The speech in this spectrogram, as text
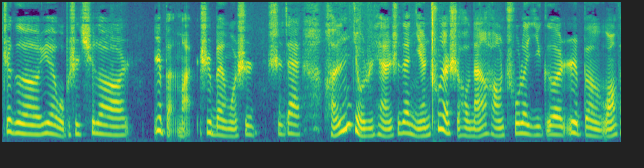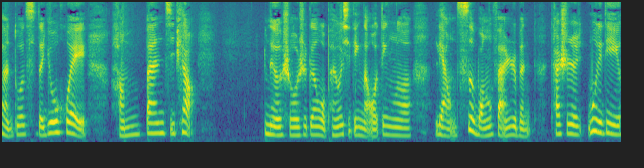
这个月我不是去了日本嘛？日本我是是在很久之前，是在年初的时候，南航出了一个日本往返多次的优惠航班机票。那个时候是跟我朋友一起订的，我订了两次往返日本，它是目的地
